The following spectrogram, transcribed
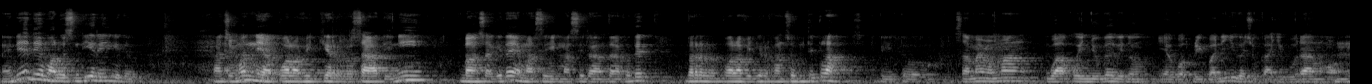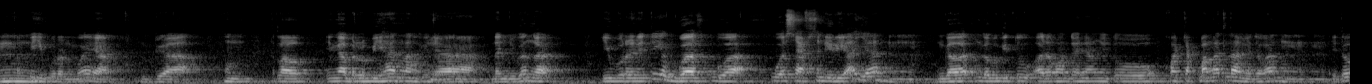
Nah dia dia malu sendiri gitu. Nah cuman ya pola pikir saat ini bangsa kita ya masih masih dalam tanda kutip berpola pikir konsumtif lah seperti itu. Sama memang gua akuin juga gitu. Ya gua pribadi juga suka hiburan kok. Hmm. tapi hiburan gua ya nggak hmm, terlalu ya nggak berlebihan lah gitu Ya. dan juga nggak hiburan itu ya gua gua gua save sendiri aja Hmm. nggak nggak begitu ada konten yang itu kocak banget lah gitu kan Hmm, hmm. itu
